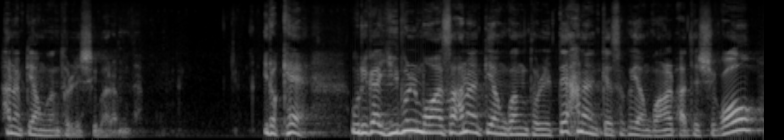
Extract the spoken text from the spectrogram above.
하나님께 영광 돌리시기 바랍니다. 이렇게 우리가 입을 모아서 하나님께 영광 돌릴 때 하나님께서 그 영광을 받으시고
